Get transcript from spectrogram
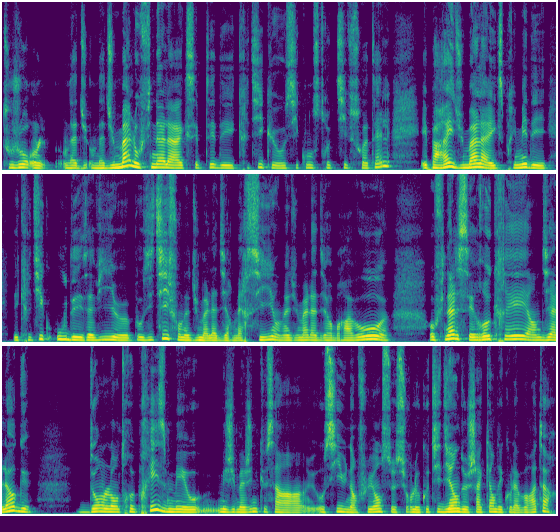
toujours, on, a du, on a du mal au final à accepter des critiques aussi constructives soient-elles, et pareil, du mal à exprimer des, critiques ou des avis euh, positifs. On a du mal à dire merci, on a du mal à dire bravo. Au final, c'est recréer un dialogue dans l'entreprise, mais, mais j'imagine que ça a aussi une influence sur le quotidien de chacun des collaborateurs,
